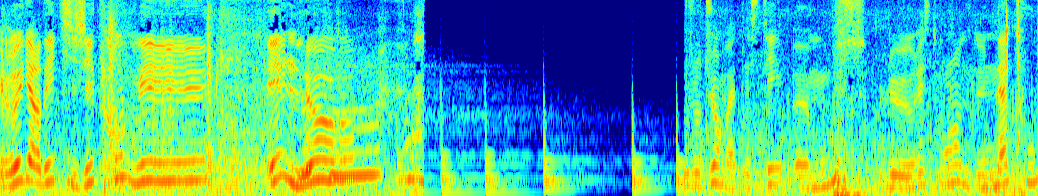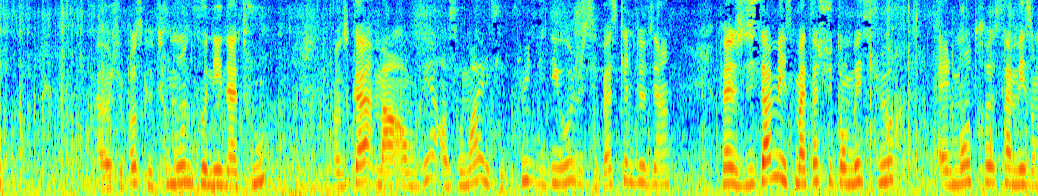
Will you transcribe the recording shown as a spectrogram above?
Regardez qui j'ai trouvé Hello Aujourd'hui on va tester euh, Mousse, le restaurant de Natou. Euh, je pense que tout le monde connaît Natou. En tout cas, bah, en vrai, en ce moment elle fait plus de vidéos, je sais pas ce qu'elle devient. Enfin je dis ça mais ce matin je suis tombée sur... Elle montre sa maison.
